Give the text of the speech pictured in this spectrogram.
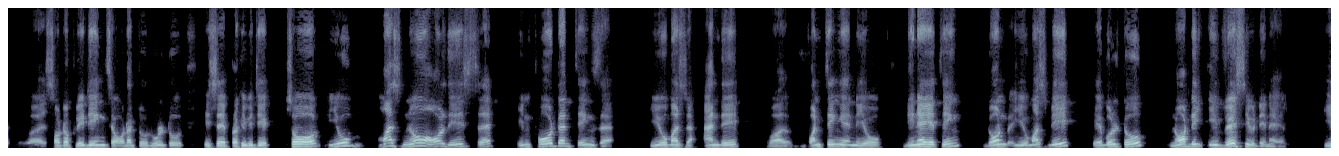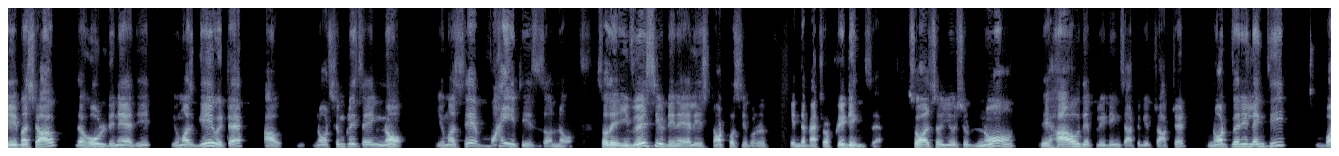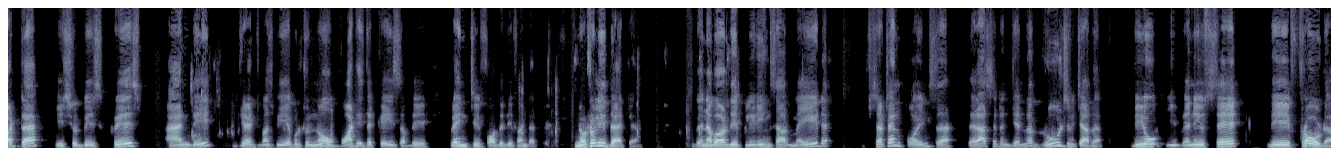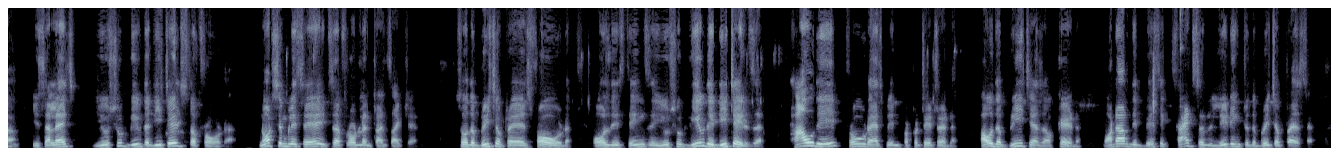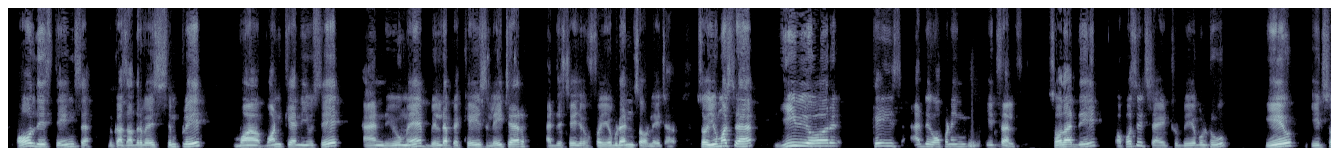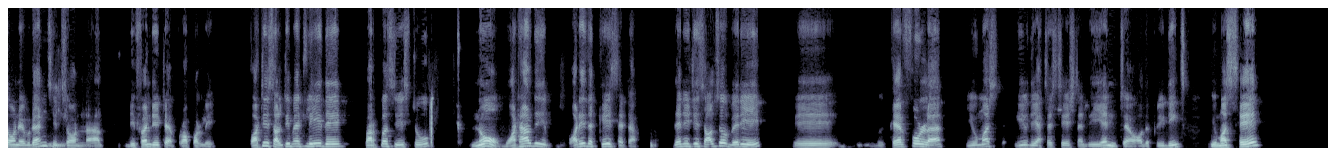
sort of pleadings. Order 2 rule 2 is a prohibitive. So you must know all these important things. You must, and the well, one thing, and you deny a thing, don't you must be able to not the evasive denial. You must have the whole denial. You must give it a how, not simply saying no. You must say why it is or no. So the evasive denial is not possible in the matter of pleadings. So also you should know the how the pleadings are to be drafted. Not very lengthy, but uh, it should be crisp, and the judge must be able to know what is the case of the plaintiff or the defendant. Not only that, uh, whenever the pleadings are made, certain points, uh, there are certain general rules which are there. You, when you say the fraud uh, is alleged, you should give the details of fraud, not simply say it's a fraudulent transaction. So the breach of trust, fraud, all these things, you should give the details, how the fraud has been perpetrated, how the breach has occurred, what are the basic facts leading to the breach of trust. All these things, because otherwise simply one can you say, and you may build up a case later at the stage of evidence or later. So you must uh, give your case at the opening itself so that the opposite side should be able to give its own evidence, its own uh, defend it uh, properly. What is ultimately the purpose is to know what are the what is the case setup. Then it is also very uh, careful. Uh, you must give the attestation at the end uh, or the pleadings. You must say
